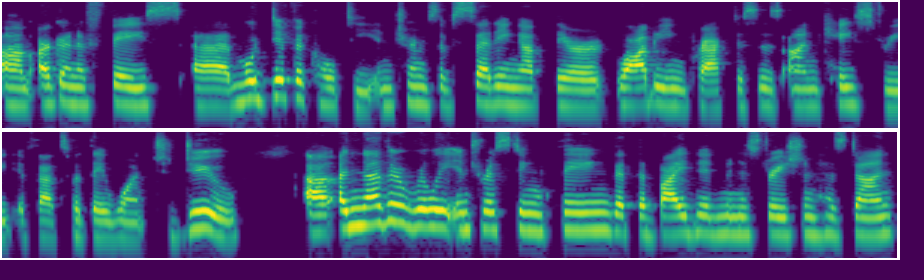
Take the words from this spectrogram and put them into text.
um, are going to face uh, more difficulty in terms of setting up their lobbying practices on K Street if that's what they want to do. Uh, another really interesting thing that the Biden administration has done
